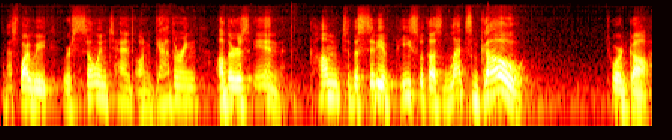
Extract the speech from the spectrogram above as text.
And that's why we, we're so intent on gathering others in. Come to the city of peace with us. Let's go toward God.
